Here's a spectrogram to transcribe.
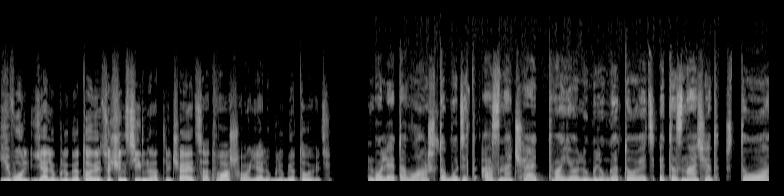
Его «я люблю готовить» очень сильно отличается от вашего «я люблю готовить». Более того, а что будет означать твое «люблю готовить»? Это значит, что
